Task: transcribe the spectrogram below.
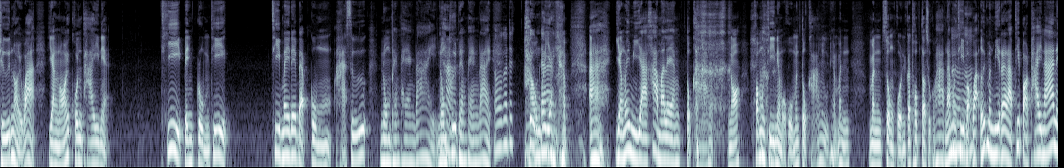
ชื้นหน่อยว่า อย่างน้อยคนไทยเนี่ย ที่เป็นกลุ่มที่ที่ไม่ได้แบบกลุ่มหาซื้อนมแพงๆได้ นมพืชแพงๆได้แล้วก็ได้เขาดื่มก็ได้ยังแบบอ่า ยังไม่มียาฆ่าแมลงตกค้างเนาะเพราะบางทีเนี่ยโอ้โหมันตกค้างอยู่เนี่ยมัน มันส่งผลกระทบต่อสุขภาพนะบางทีอ่าฮะบอกว่าเอ้ยมันมีระดับที่ปลอดภัยนะใน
